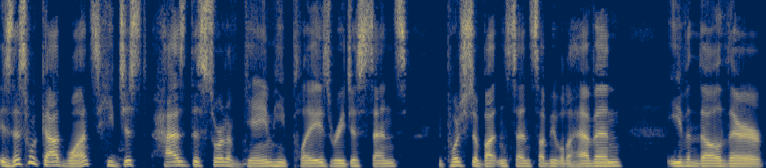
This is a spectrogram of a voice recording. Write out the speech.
Is this what God wants? He just has this sort of game he plays where he just sends, he pushes a button, sends some people to heaven, even though they're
